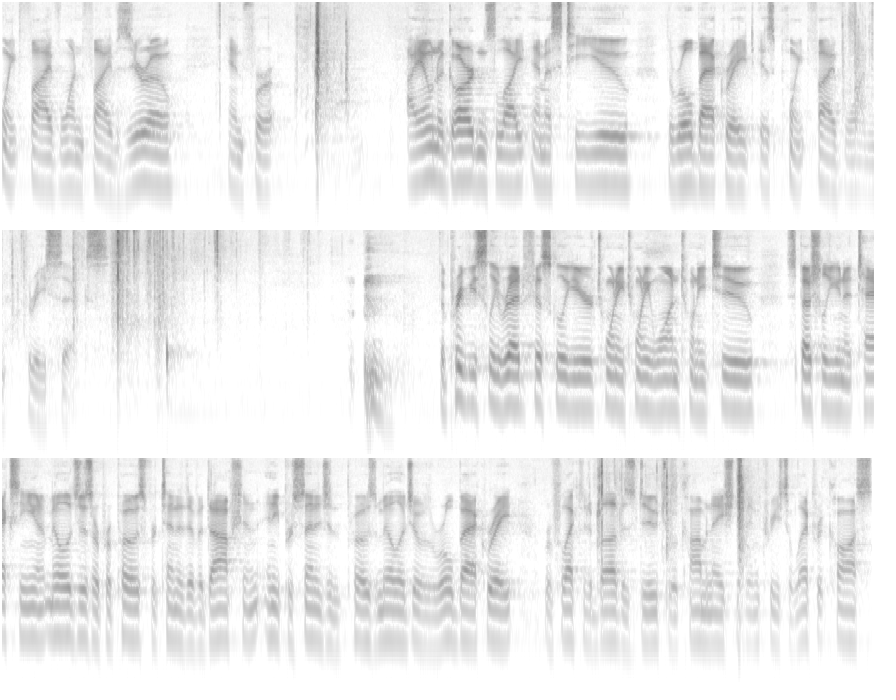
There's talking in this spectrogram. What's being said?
.5150, and for Iona Gardens Light, MSTU, the rollback rate is .5136. The previously read fiscal year 2021-22 special unit taxing unit millages are proposed for tentative adoption. Any percentage of the proposed millage over the rollback rate reflected above is due to a combination of increased electric costs,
